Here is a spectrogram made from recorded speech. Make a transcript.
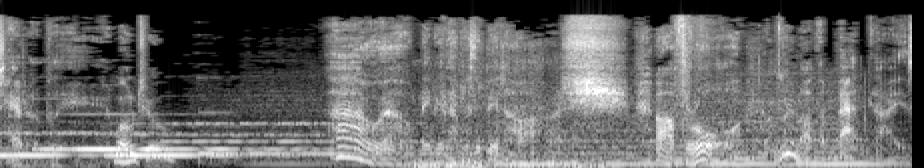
terribly, won't you? Ah, well, maybe that was a bit harsh. After all, we're not the bad guys.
